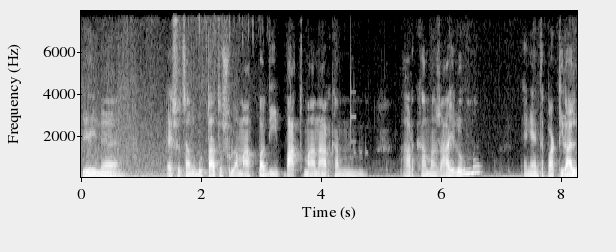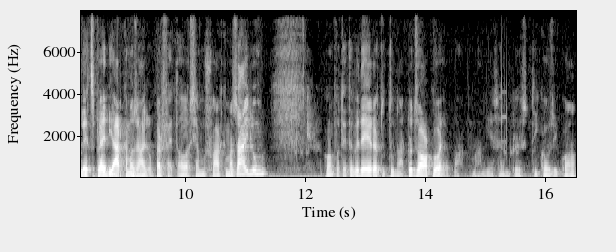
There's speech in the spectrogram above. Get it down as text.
Bene. Adesso ci hanno buttato sulla mappa di Batman Arkham Arkham Asylum e niente, partirà il let's play di Arkham Asylum. Perfetto, ora siamo su Arkham Asylum. Come potete vedere è tutto un altro gioco. E, mamma mia, sempre questi cosi qua.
